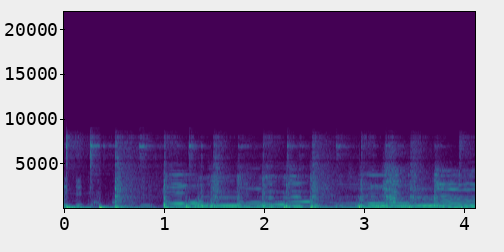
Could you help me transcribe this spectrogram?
Thank you. Ừ.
